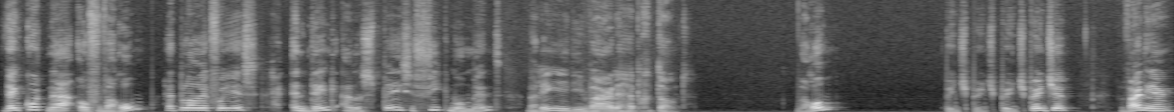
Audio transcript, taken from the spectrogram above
Denk kort na over waarom het belangrijk voor je is en denk aan een specifiek moment waarin je die waarde hebt getoond. Waarom? Puntje, puntje, puntje, puntje. Wanneer?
